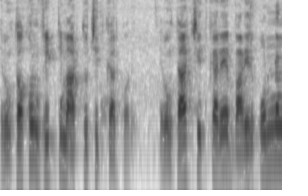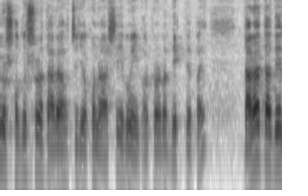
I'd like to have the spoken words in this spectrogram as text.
এবং তখন ভিকটিম আত্মচিৎকার করে এবং তার চিৎকারে বাড়ির অন্যান্য সদস্যরা তারা হচ্ছে যখন আসে এবং এই ঘটনাটা দেখতে পায়, তারা তাদের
